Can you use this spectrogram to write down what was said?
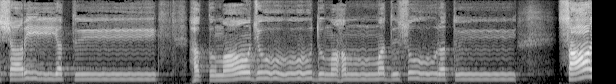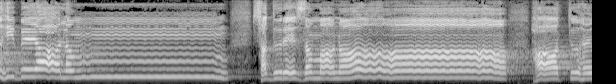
شریعت۔ حق موجود محمد صورت۔ صاحب عالم۔ صدر زمانہ۔ ہاتھ ہے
